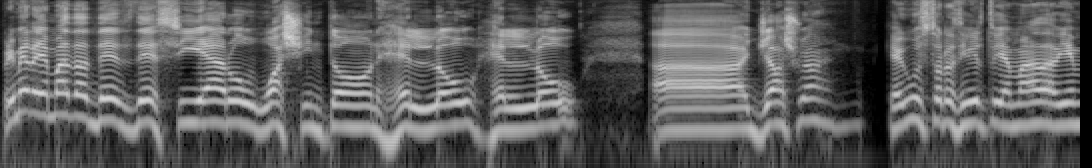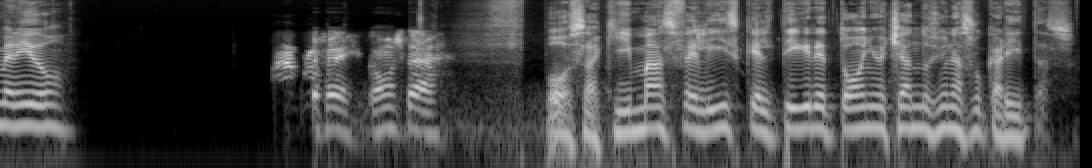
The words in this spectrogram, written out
Primera llamada desde Seattle, Washington. Hello, hello. Ah, Joshua, qué gusto recibir tu llamada. Bienvenido. Hola, profe. ¿Cómo está? Pues aquí más feliz que el tigre Toño echándose unas azucaritas.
